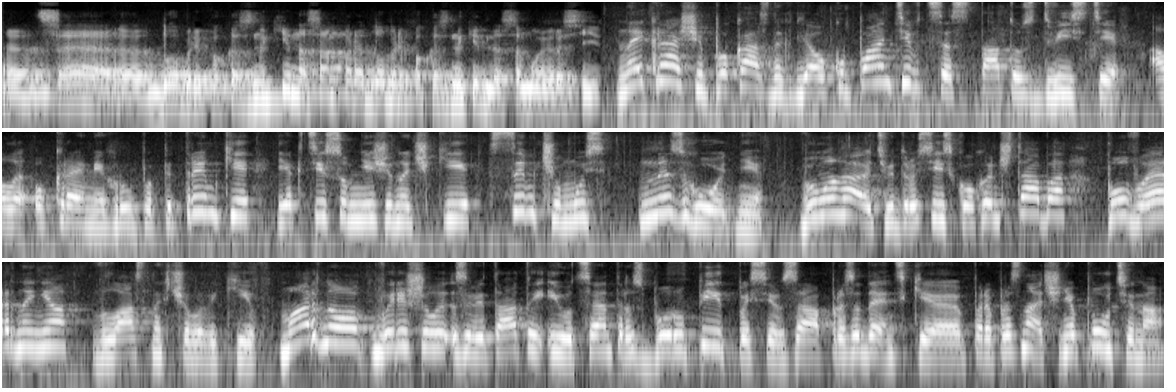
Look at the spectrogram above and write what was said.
Е, Це е, добрі показники. Насамперед, добрі показники для самої Росії. Найкращий показник для окупантів це статус 200, але окремі групи підтримки, як ці сумні жіночки, з цим чомусь не згодні. Вимагають від російського генштаба повернення власних чоловіків. Марно вирішили завітати і у центр збору підписів за президентське перепризначення Путіна.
